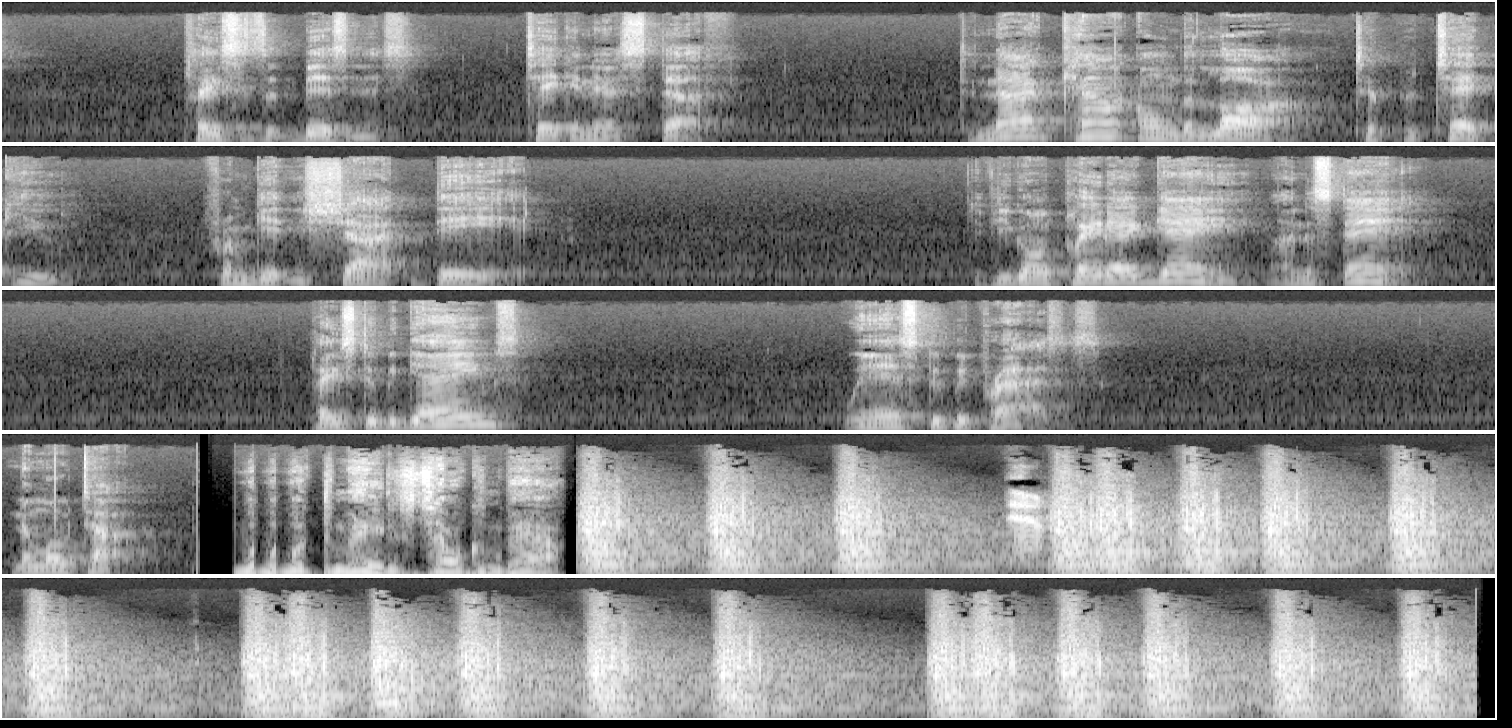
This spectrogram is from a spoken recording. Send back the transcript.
places of business, taking their stuff, to not count on the law to protect you from getting shot dead. If you're going to play that game, understand. Play stupid games, win stupid prizes. No more talk. What, what the haters talking about?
